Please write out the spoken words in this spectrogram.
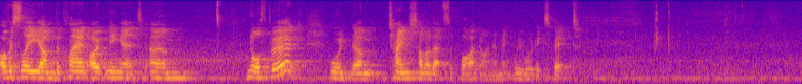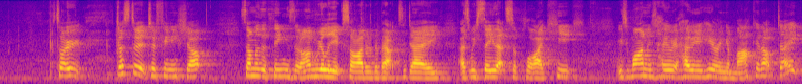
Obviously, um, the plant opening at um, North Bourke would um, change some of that supply dynamic, we would expect. So just to, to finish up, some of the things that I'm really excited about today as we see that supply kick is one is hearing a market update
